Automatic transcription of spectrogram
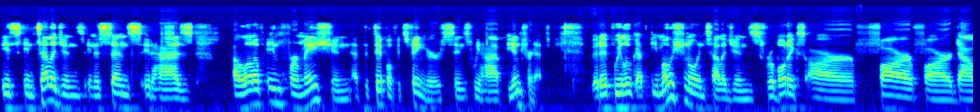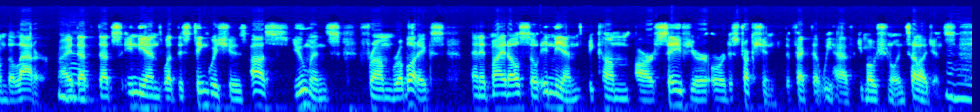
is intelligence in a sense. It has a lot of information at the tip of its fingers since we have the internet. But if we look at emotional intelligence, robotics are far, far down the ladder, right? Mm-hmm. That that's in the end what distinguishes us humans from robotics. And it might also, in the end, become our savior or destruction, the fact that we have emotional intelligence. Mm-hmm.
